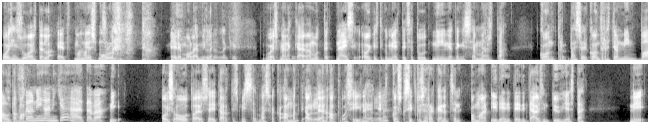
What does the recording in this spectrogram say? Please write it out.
voisin suositella, että Myös mahdollisesti... mulle. Meille molemmille Todellakin. voisi mennä käymään. Mutta näissä oikeasti kun miettii, että sä tuut niin jotenkin semmoisesta, kontra, tai se kontrasti on niin valtava, Se on ihan jäätävä. niin olisi outoa, jos ei tarvitsisi missään vaiheessa vaikka ammattiauttajan Kyllä. apua siinä. Kyllä. Et koska sitten kun sä rakennat sen oman identiteetin täysin tyhjästä, niin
